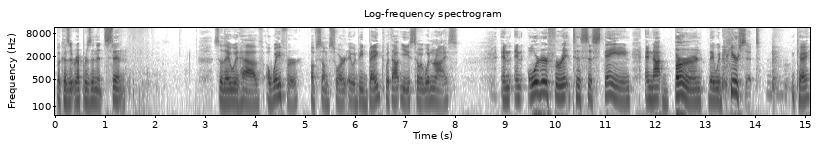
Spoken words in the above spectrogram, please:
because it represented sin. So they would have a wafer of some sort. It would be baked without yeast so it wouldn't rise. And in order for it to sustain and not burn, they would pierce it. Okay?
